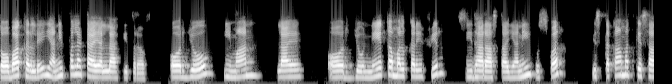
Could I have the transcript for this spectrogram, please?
तौबा कर ले, यानी पलट आए अल्लाह की तरफ़। और जो ईमान लाए और जो नेक अमल करे, फिर सीधा रास्ता, यानी उस पर इस्तकामत के साथ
